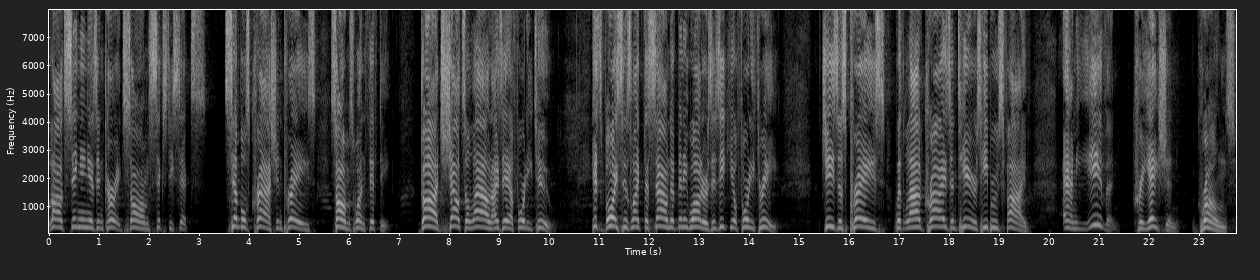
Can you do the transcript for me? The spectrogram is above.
Loud singing is encouraged, Psalm 66. Cymbals crash in praise, Psalms 150. God shouts aloud, Isaiah 42. His voice is like the sound of many waters, Ezekiel 43. Jesus prays with loud cries and tears, Hebrews 5. And even creation groans,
